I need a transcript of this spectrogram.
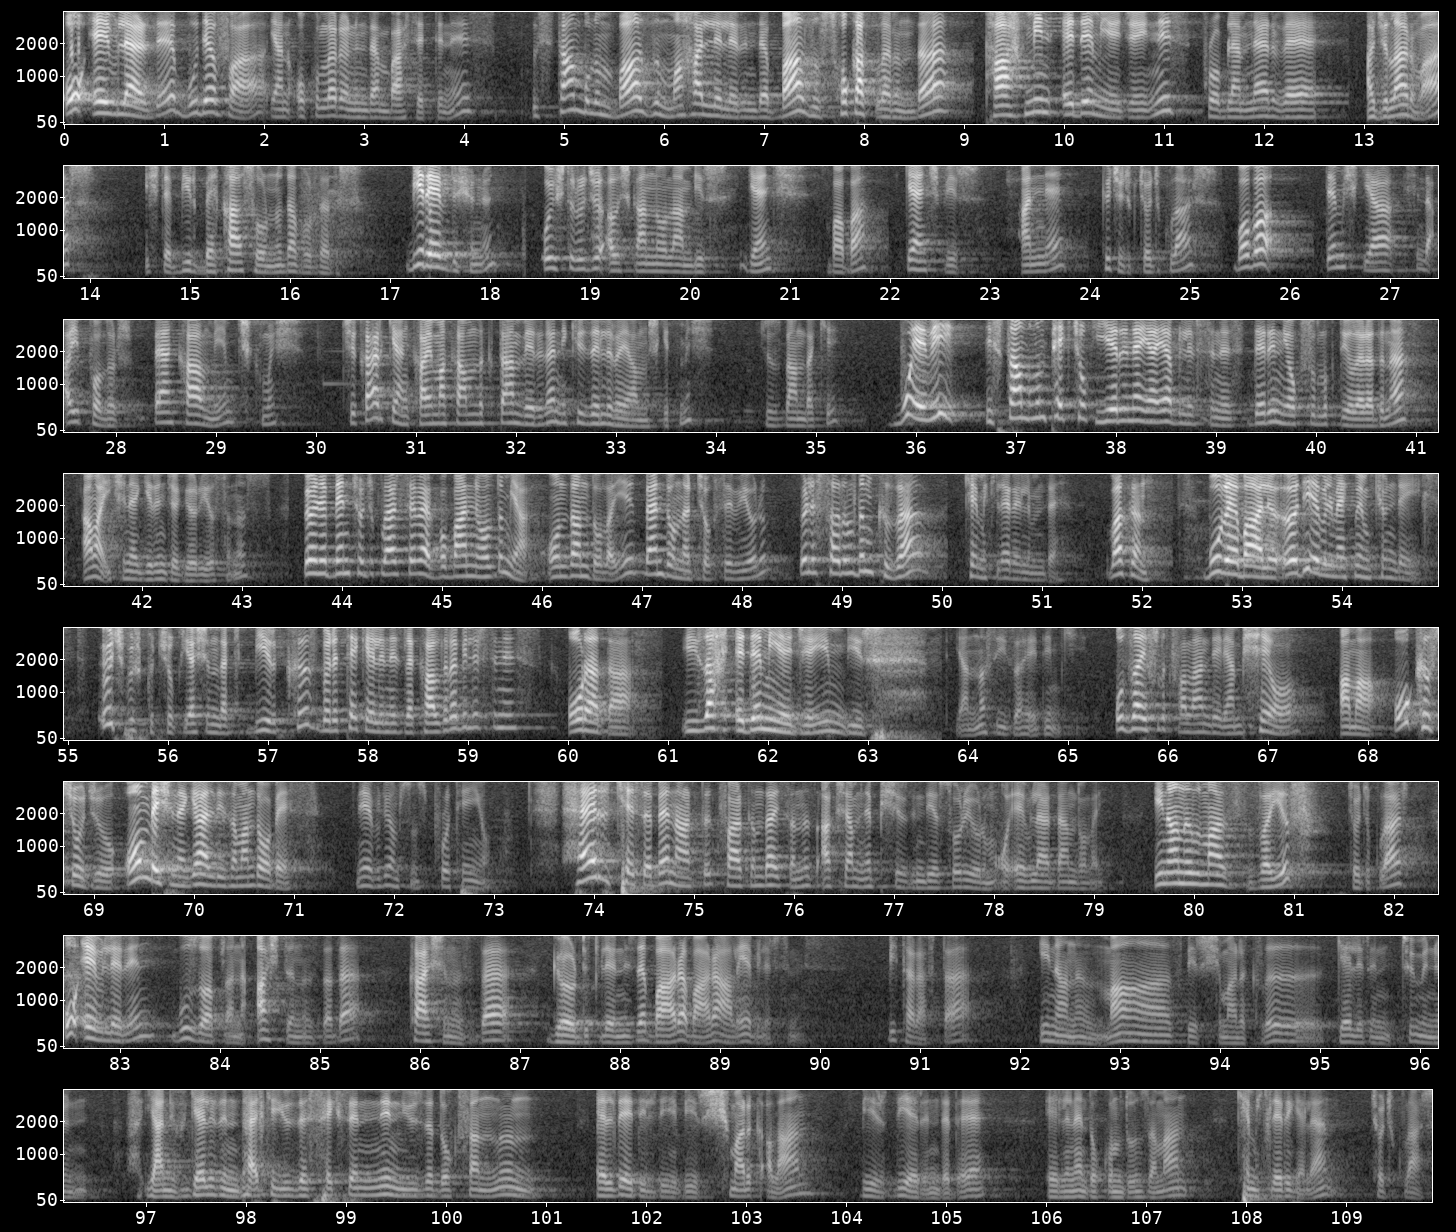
O evlerde bu defa, yani okullar önünden bahsettiniz, İstanbul'un bazı mahallelerinde, bazı sokaklarında tahmin edemeyeceğiniz problemler ve acılar var. İşte bir beka sorunu da buradadır. Bir ev düşünün. Uyuşturucu alışkanlığı olan bir genç baba, genç bir anne, küçücük çocuklar. Baba demiş ki ya şimdi ayıp olur ben kalmayayım çıkmış. Çıkarken kaymakamlıktan verilen 250 liraya almış gitmiş cüzdandaki. Bu evi İstanbul'un pek çok yerine yayabilirsiniz. Derin yoksulluk diyorlar adına. Ama içine girince görüyorsunuz. Böyle ben çocuklar sever, babaanne oldum ya ondan dolayı ben de onları çok seviyorum. Böyle sarıldım kıza, kemikler elimde. Bakın bu vebali ödeyebilmek mümkün değil. Üç buçuk yaşındaki bir kız böyle tek elinizle kaldırabilirsiniz. Orada izah edemeyeceğim bir, yani nasıl izah edeyim ki? O zayıflık falan değil yani bir şey o. Ama o kız çocuğu 15'ine geldiği zaman da obez. Niye biliyor musunuz? Protein yok. Herkese ben artık farkındaysanız akşam ne pişirdin diye soruyorum o evlerden dolayı. İnanılmaz zayıf çocuklar. O evlerin buzdolaplarını açtığınızda da karşınızda gördüklerinize bağıra bağıra ağlayabilirsiniz. Bir tarafta inanılmaz bir şımarıklık, gelirin tümünün yani gelirin belki yüzde sekseninin, yüzde doksanının elde edildiği bir şımarık alan, bir diğerinde de eline dokunduğun zaman kemikleri gelen çocuklar.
